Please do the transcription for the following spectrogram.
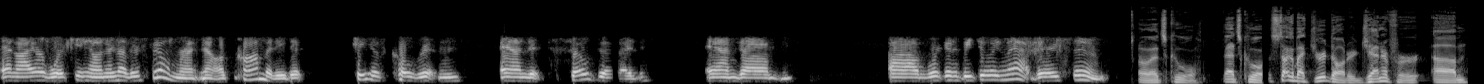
and I are working on another film right now, a comedy that she has co-written, and it's so good. And um, uh, we're going to be doing that very soon. Oh, that's cool. That's cool. Let's talk about your daughter, Jennifer. Um,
